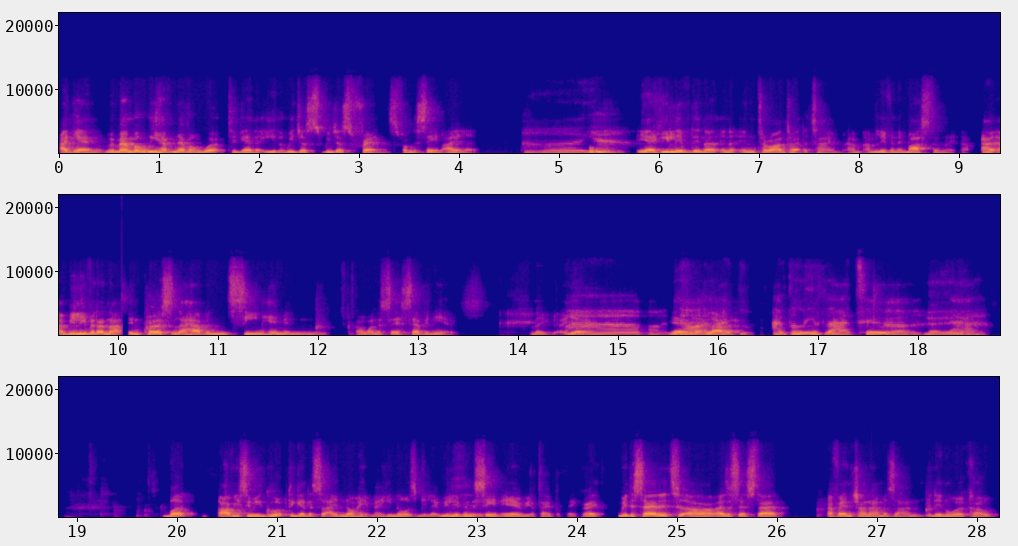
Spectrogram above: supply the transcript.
again, remember we have never worked together either. We just we just friends from the same island. Oh who, yeah. Yeah, he lived in a, in, a, in Toronto at the time. I'm, I'm living in Boston right now. And, and believe it or not, in person, I haven't seen him in I want to say seven years. Like yeah, wow. yeah, no, yeah I, I believe that too. Yeah, yeah, yeah, yeah. But obviously, we grew up together, so I know him and he knows me. Like we live mm-hmm. in the mm-hmm. same area, type of thing, right? We decided to, uh, as I said, start a venture on Amazon. It didn't work out,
